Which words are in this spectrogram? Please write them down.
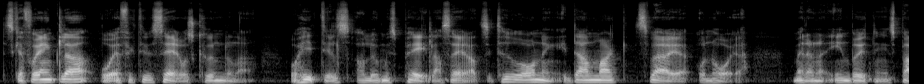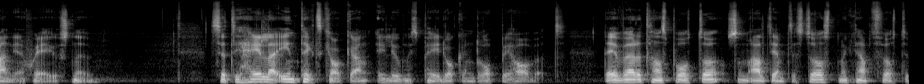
Det ska förenkla och effektivisera hos kunderna och hittills har Loomis Pay lanserats i turordning i Danmark, Sverige och Norge medan en inbrytning i Spanien sker just nu. Sett till hela intäktskakan är Loomis Pay dock en droppe i havet. Det är värdetransporter som alltjämt är störst med knappt 40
